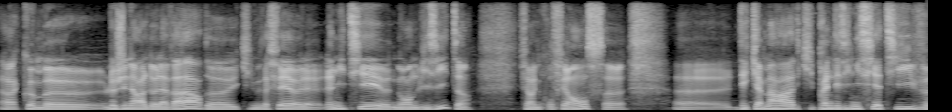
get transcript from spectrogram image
Ah, comme le général de Lavarde, qui nous a fait l'amitié de nous rendre visite, faire une conférence, des camarades qui prennent des initiatives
